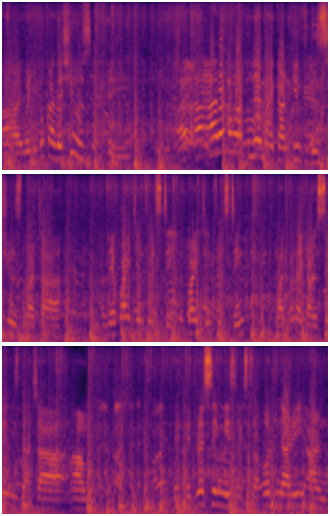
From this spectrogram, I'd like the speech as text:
Uh, when you look at the shoes, I, I, I, don't know what name I can give to these shoes, but uh, they're quite interesting. They're quite interesting. But what I can say is that uh, um, the, the dressing is extraordinary and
